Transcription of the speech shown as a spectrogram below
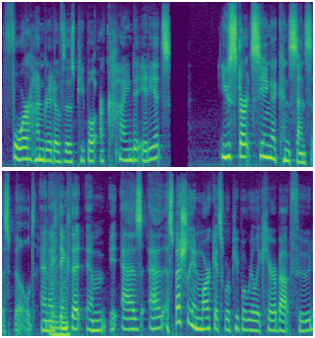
400 of those people are kind of idiots, you start seeing a consensus build. And I think that um, as, as, especially in markets where people really care about food,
